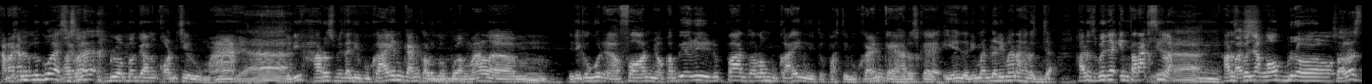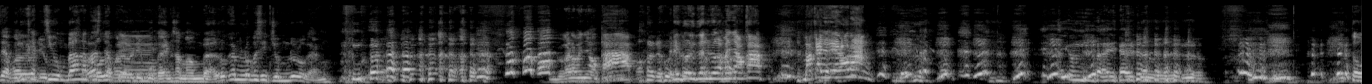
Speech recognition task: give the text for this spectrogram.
karena kan dulu gue SMA Masalahnya- belum megang kunci rumah. Ya. jadi harus minta dibukain kan kalau gue pulang malam. Hmm. jadi kok gue nelpon nyokap ya di depan tolong bukain gitu. Pasti bukain kayak harus kayak iya dari mana dari mana? Harus ja- harus banyak interaksi Ya. lah harus Pas- banyak ngobrol. Soalnya setiap kali lu di- kecium banget soalnya setiap kali lu dibukain sama mbak lu kan lu pasti cium dulu kan. Bukan sama nyokap. Oh, Jadi gue ditanya sama nyokap. Makanya dari orang. Cium bayar dulu. Itu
